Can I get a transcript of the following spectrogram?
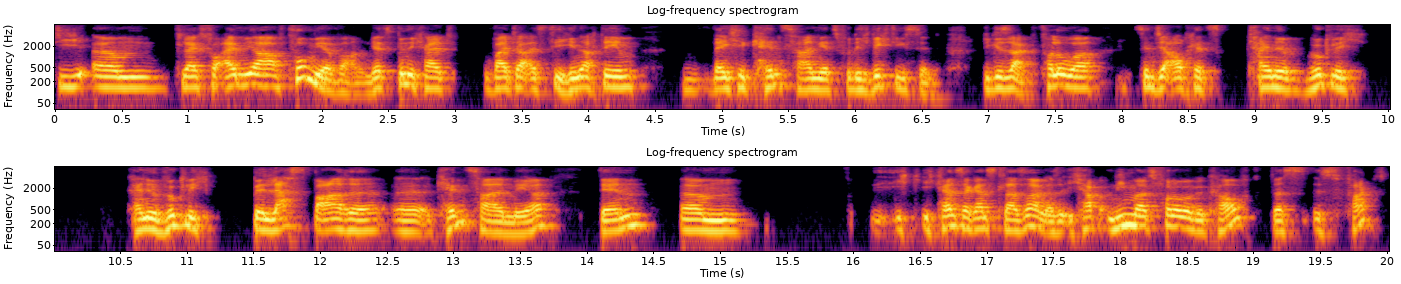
die ähm, vielleicht vor einem Jahr vor mir waren. Und jetzt bin ich halt weiter als die, je nachdem, welche Kennzahlen jetzt für dich wichtig sind. Wie gesagt, Follower sind ja auch jetzt keine wirklich, keine wirklich belastbare äh, Kennzahl mehr, denn ähm, ich, ich kann es ja ganz klar sagen, also ich habe niemals Follower gekauft, das ist Fakt,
